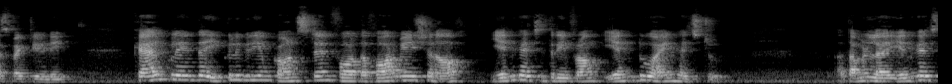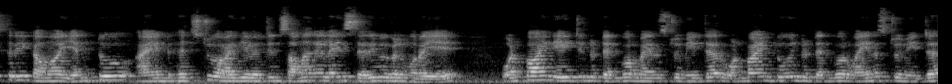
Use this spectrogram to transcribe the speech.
respectively. Calculate the equilibrium constant for the formation of NH3 from N2 and H2. தமிழ்ல NH3, N2 and H2 ஆகியவற்றின் சமநிலை செறிவுகள் முறையே 1.8 into 10 power minus 2 meter, 1.2 into 10 power minus 2 meter,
